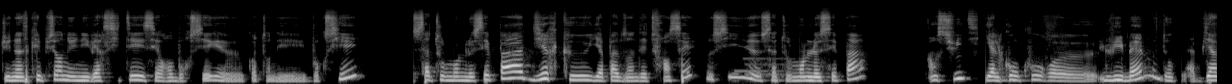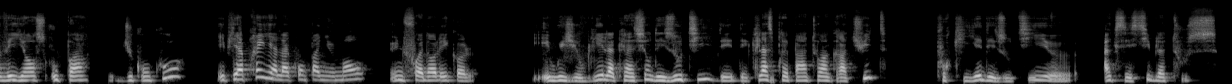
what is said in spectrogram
d'une inscription en université et c'est remboursé quand on est boursier. Ça, tout le monde ne le sait pas. Dire qu'il n'y a pas besoin d'être français aussi, ça, tout le monde ne le sait pas. Ensuite, il y a le concours lui-même, donc la bienveillance ou pas du concours. Et puis après, il y a l'accompagnement une fois dans l'école. Et oui, j'ai oublié la création des outils, des, classes préparatoires gratuites pour qu'il y ait des outils accessibles à tous.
